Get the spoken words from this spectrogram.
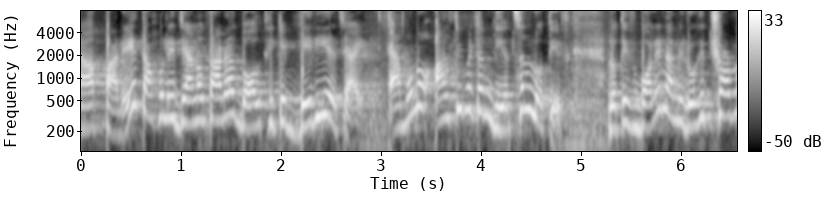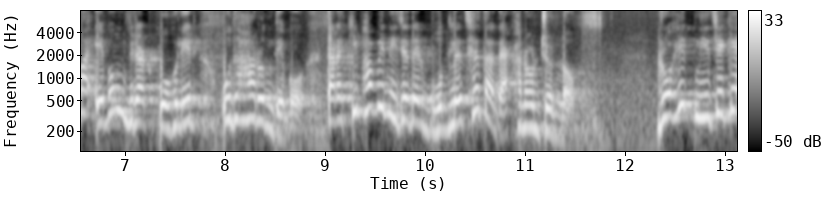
না পারে, তাহলে যেন তারা দল থেকে বেরিয়ে যায়, এমনও আলটিমেটাম দিয়েছেন লতিফ। লতিফ বলেন, আমি রোহিত শর্মা এবং বিরাট কোহলির উদাহরণ দেব। তারা কীভাবে নিজেদের বদলেছে তা দেখানোর জন্য। রোহিত নিজেকে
